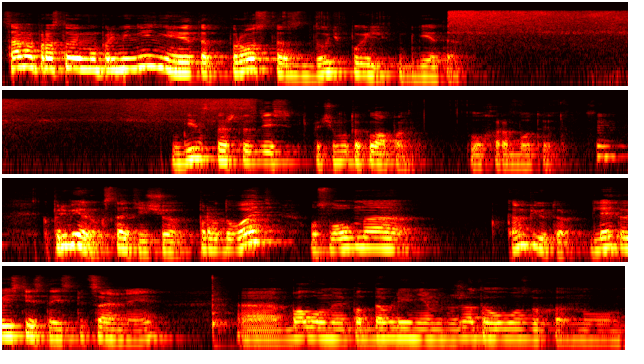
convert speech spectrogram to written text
Самое простое ему применение это просто сдуть пыль где-то. Единственное, что здесь почему-то клапан плохо работает. К примеру, кстати, еще продувать условно компьютер. Для этого, естественно, есть специальные баллоны под давлением сжатого воздуха, ну,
